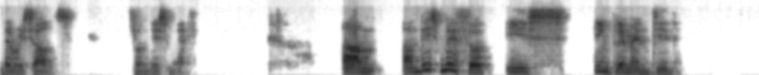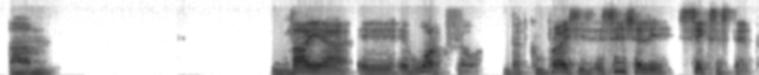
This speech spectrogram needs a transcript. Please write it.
the results from this method. Um, and this method is implemented um, via a, a workflow that comprises essentially six steps.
